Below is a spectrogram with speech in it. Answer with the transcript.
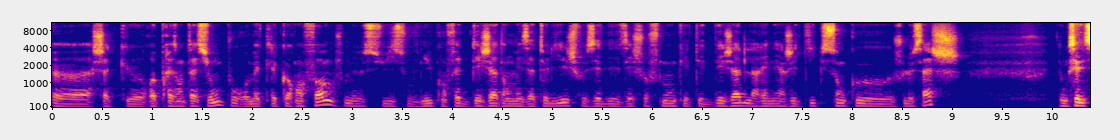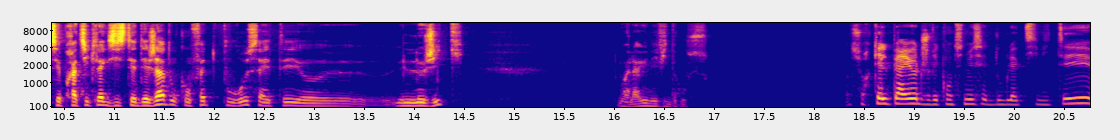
euh, à chaque représentation pour remettre le corps en forme. Je me suis souvenu qu'en fait, déjà dans mes ateliers, je faisais des échauffements qui étaient déjà de l'art énergétique sans que je le sache. Donc ces, pratiques-là existaient déjà, donc en fait, pour eux, ça a été euh, une logique. Voilà, une évidence. Sur quelle période je vais continuer cette double activité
